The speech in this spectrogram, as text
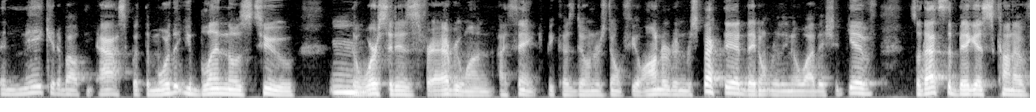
then make it about the ask. But the more that you blend those two, the Mm. worse it is for everyone, I think, because donors don't feel honored and respected. They don't really know why they should give. So that's the biggest kind of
